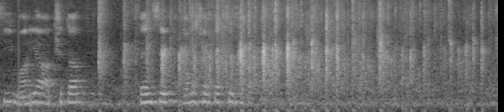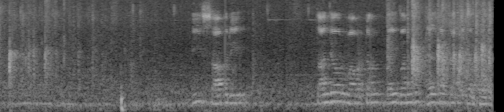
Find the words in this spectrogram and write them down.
C Maria Akshitha fencing commercial taxes P Sabari Thanjavur மாவட்டம் கைபந்து ஹெல்த் அண்ட்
